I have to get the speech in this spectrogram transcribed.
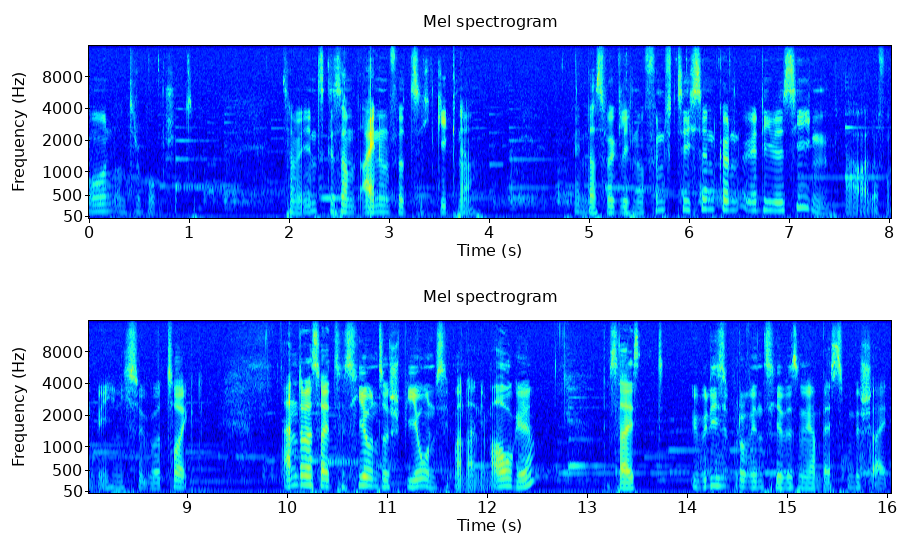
Und unsere Bogenschützen. Jetzt haben wir insgesamt 41 Gegner. Wenn das wirklich nur 50 sind, können wir die besiegen. Aber davon bin ich nicht so überzeugt. Andererseits ist hier unser Spion, sieht man an dem Auge. Das heißt, über diese Provinz hier wissen wir am besten Bescheid.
